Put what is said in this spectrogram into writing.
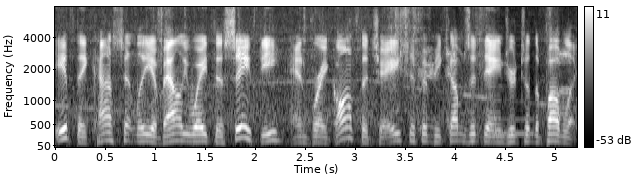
if they constantly evaluate the safety and break off the chase if it becomes a danger to the public.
